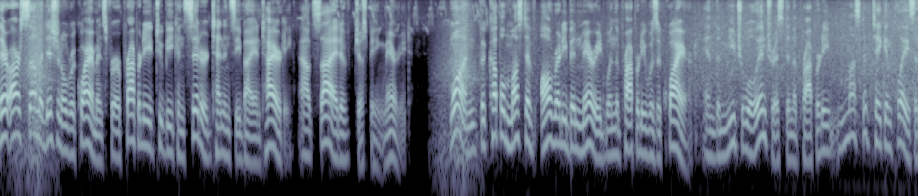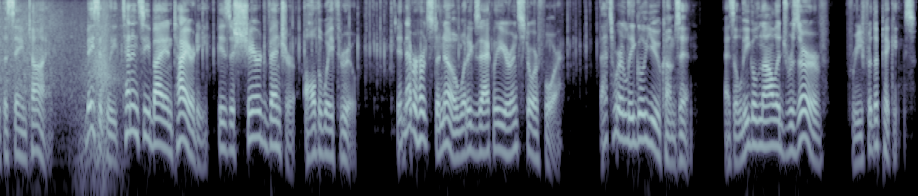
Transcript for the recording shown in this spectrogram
There are some additional requirements for a property to be considered tenancy by entirety, outside of just being married. One, the couple must have already been married when the property was acquired, and the mutual interest in the property must have taken place at the same time. Basically, tenancy by entirety is a shared venture all the way through. It never hurts to know what exactly you're in store for. That's where Legal U comes in, as a legal knowledge reserve free for the pickings.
